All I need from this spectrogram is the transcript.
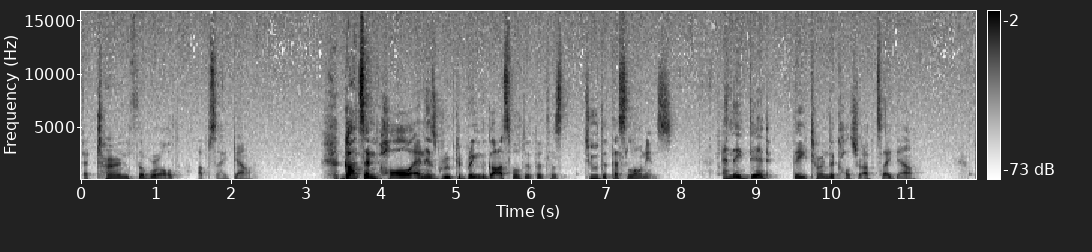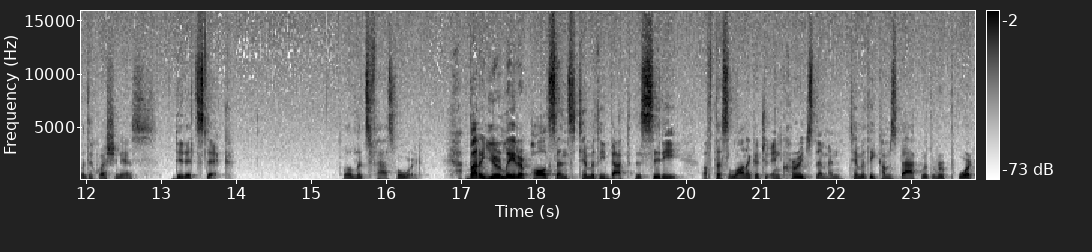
that turns the world upside down. God sent Paul and his group to bring the gospel to the, to the Thessalonians. And they did. They turned the culture upside down. But the question is did it stick? Well, let's fast forward. About a year later, Paul sends Timothy back to the city of Thessalonica to encourage them, and Timothy comes back with a report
